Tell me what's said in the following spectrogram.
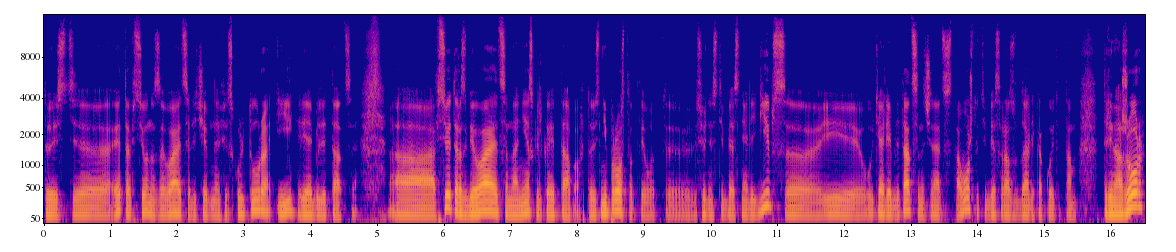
То есть э, это все называется лечебная физкультура и реабилитация. А, все это разбивается на несколько этапов. То есть не просто ты вот э, сегодня с тебя сняли гипс, э, и у тебя реабилитация начинается с того, что тебе сразу дали какой-то там тренажер,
